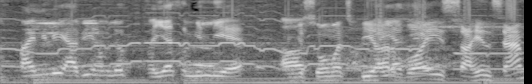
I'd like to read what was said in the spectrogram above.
फाइनली अभी हम लोग भैया से मिल लिए हैं। और सो मच बी आर भैया से- boys Sahil Sam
